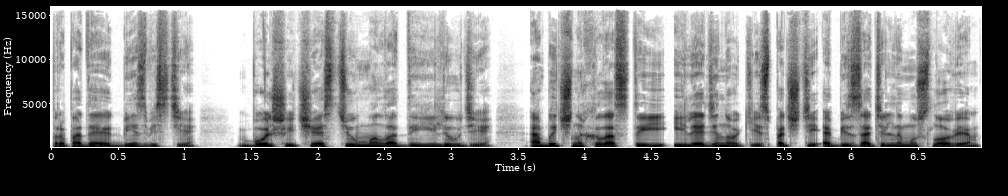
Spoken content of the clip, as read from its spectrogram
Пропадают без вести большей частью молодые люди, обычно холостые или одинокие, с почти обязательным условием.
